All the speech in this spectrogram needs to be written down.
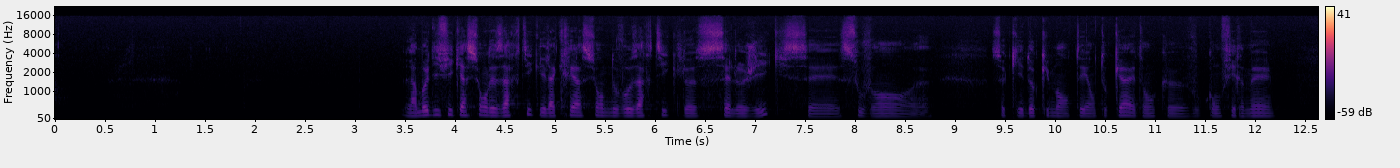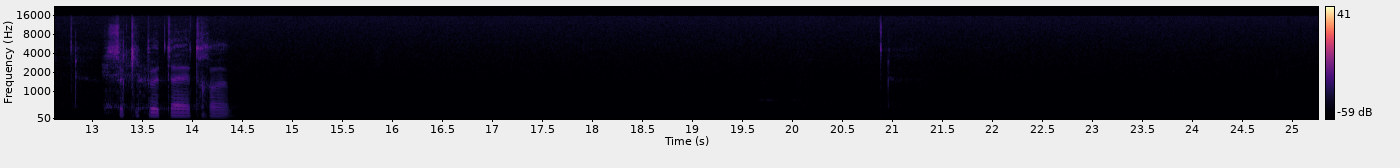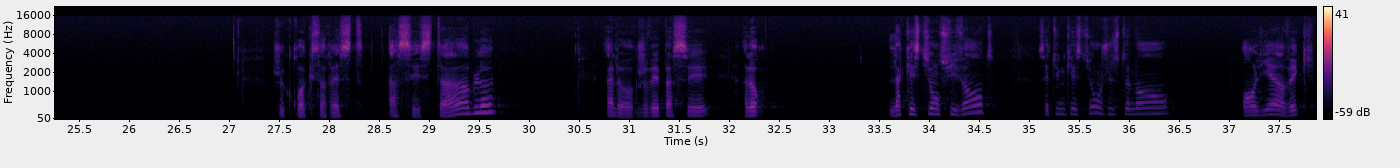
La modification des articles et la création de nouveaux articles, c'est logique, c'est souvent euh, ce qui est documenté en tout cas, et donc euh, vous confirmez ce qui peut être Je crois que ça reste assez stable. Alors, je vais passer. Alors, la question suivante, c'est une question justement en lien avec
